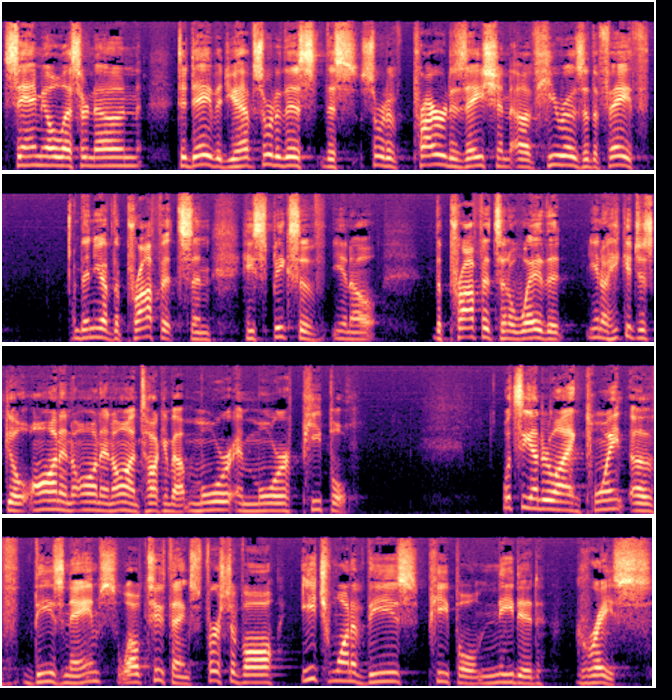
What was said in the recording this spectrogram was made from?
Samuel, lesser known to David. You have sort of this, this sort of prioritization of heroes of the faith. And then you have the prophets, and he speaks of, you know, the prophets in a way that, you know, he could just go on and on and on talking about more and more people. What's the underlying point of these names? Well, two things. First of all, each one of these people needed grace.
